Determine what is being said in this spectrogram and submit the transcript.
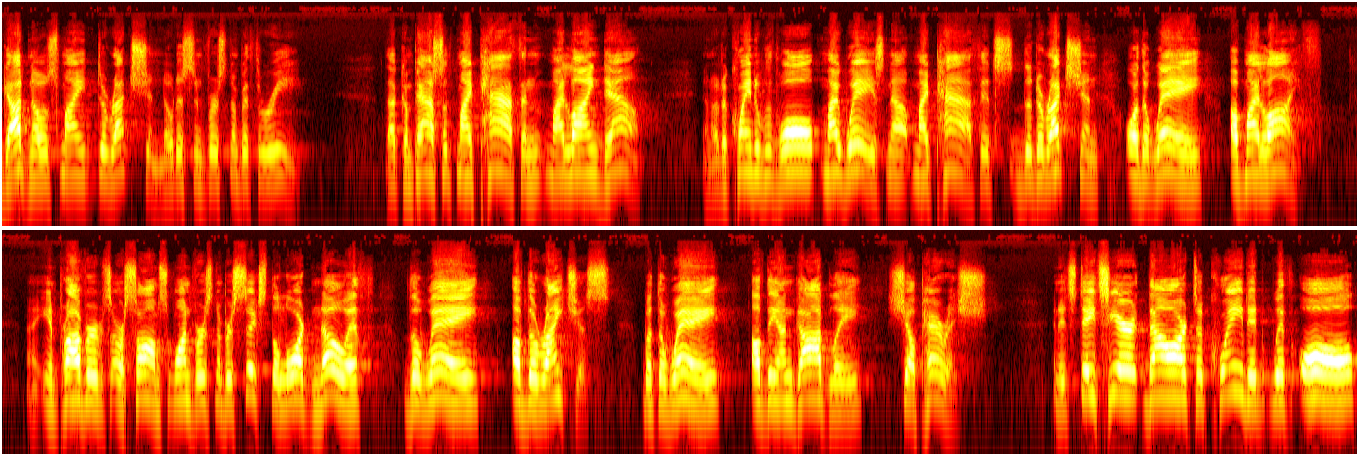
God knows my direction. Notice in verse number three Thou compasseth my path and my lying down, and art acquainted with all my ways. Now, my path, it's the direction or the way of my life. Uh, in Proverbs or Psalms 1, verse number 6, the Lord knoweth the way of the righteous, but the way of the ungodly shall perish. And it states here, Thou art acquainted with all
